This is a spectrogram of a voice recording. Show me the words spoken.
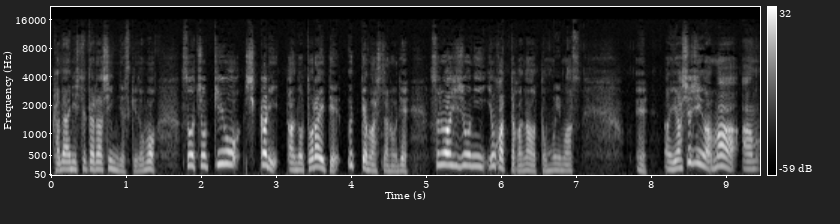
課題にしてたらしいんですけども、その直球をしっかりあの捉えて打ってましたので、それは非常に良かったかなと思います。え野手陣はまあ、あ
